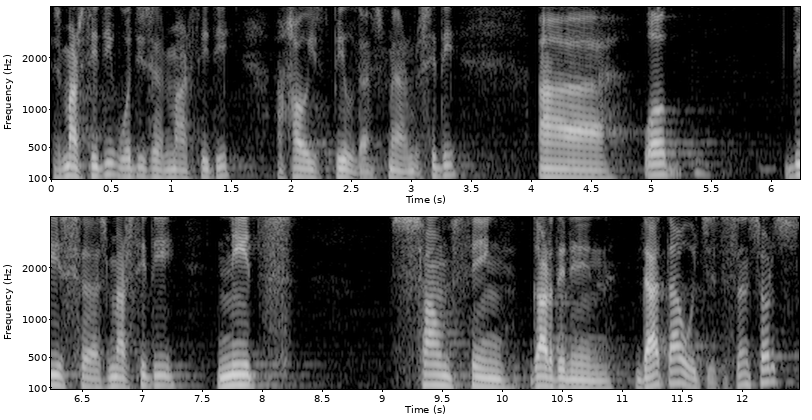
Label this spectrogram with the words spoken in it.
smart city. What is a smart city and how is built a smart city? Uh, well, this uh, smart city needs something gardening data, which is the sensors.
